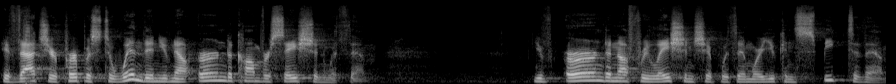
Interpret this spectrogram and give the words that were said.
If that's your purpose to win, then you've now earned a conversation with them. You've earned enough relationship with them where you can speak to them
